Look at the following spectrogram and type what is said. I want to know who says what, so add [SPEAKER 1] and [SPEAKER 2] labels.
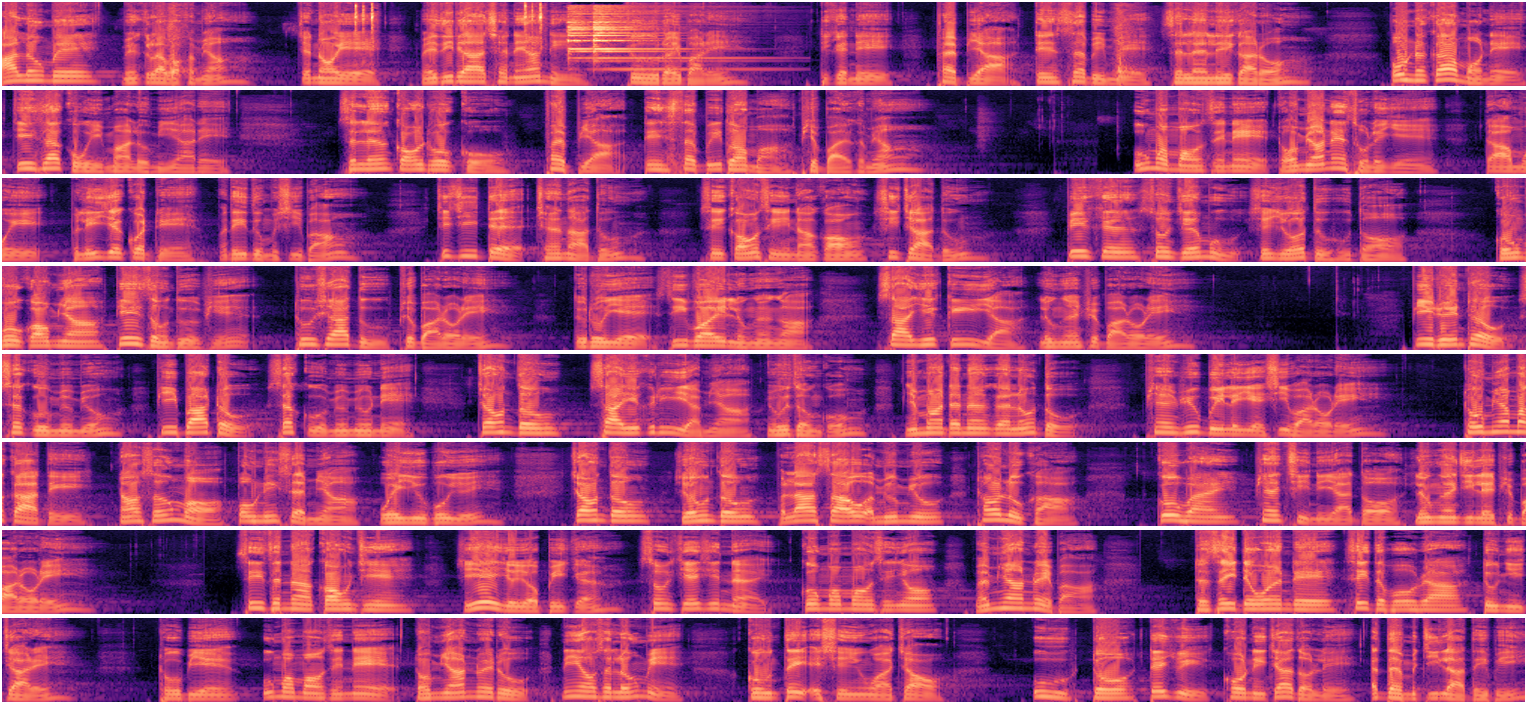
[SPEAKER 1] အားလုံးပဲမင်္ဂလာပါခင်ဗျာကျွန်တော်ရဲ့မေဒီတာ channel ကနေကြိုဆိုလိုက်ပါတယ်ဒီကနေ့ဖတ်ပြတင်ဆက်ပေးမယ့်ဇတ်လန်းလေးကတော့ပုံနကမော်နဲ့ကြေးစားကိုဝေမလို့မြင်ရတဲ့ဇတ်လန်းကောင်းတို့ကိုဖတ်ပြတင်ဆက်ပေးသွားမှာဖြစ်ပါရဲ့ခင်ဗျာဦးမမောင်စင်နဲ့ဒေါ်များနဲ့ဆိုလို့ရင်တာမွေဗလီရက်ကွက်တင်မသိသူမရှိပါကြီးကြီးတဲ့ချမ်းသာသူစိတ်ကောင်းစေနာကောင်းရှိကြသူပြေကံစွန့်ကြဲမှုရရောသူဟုသော ဂုံဘုတ်ကောင်းများပြည့်စုံသူအဖြစ်ထူးခြားသူဖြစ်ပါတော့တယ်။သူတို့ရဲ့စီးပွားရေးလုပ်ငန်းကစာရေးကိရိယာလုပ်ငန်းဖြစ်ပါတော့တယ်။ပြည်တွင်းထုတ်စက်ကူမျိုးမျိုးပြည်ပထုတ်စက်ကူမျိုးမျိုးနဲ့ကျောင်းသုံးစာရေးကိရိယာများမျိုးစုံကိုမြန်မာတနင်္ဂနွေလုံးသို့ဖြန့်ဖြူးပေးလျက်ရှိပါတော့တယ်။ထုံမြတ်မကသည်နောက်ဆုံးမော်ပုံနှိမ့်ဆက်များဝယ်ယူဖို့၍ကျောင်းသုံးရုံသုံးဗလာစာအုပ်အမျိုးမျိုးထောက်လုပ်ခါ ကိုယ်ပိုင်ဖြန့်ချီနေရသော လုပ်ငန်းကြီးလည်းဖြစ်ပါတော့တယ်။စေတနာကောင်းခြင်းရရရော်ရော်ပြီးကံစုံကျဲခြင်း၌ကိုမောင်မောင်စင်ရောမမြနှဲ့ပါတစိတ်တဝန်းတည်းစိတ်တဘောပြားတူညီကြတယ်။ထို့ပြင်ဦးမောင်မောင်စင်နဲ့ဒေါ်မြနှဲ့တို့နှစ်ယောက်စလုံးပင်ဂုံတိတ်အရှင်ယူဝါကြောင့်ဥတော်တက်၍ခေါ်နေကြတော့လေအသက်မကြီးလာသေးပြီ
